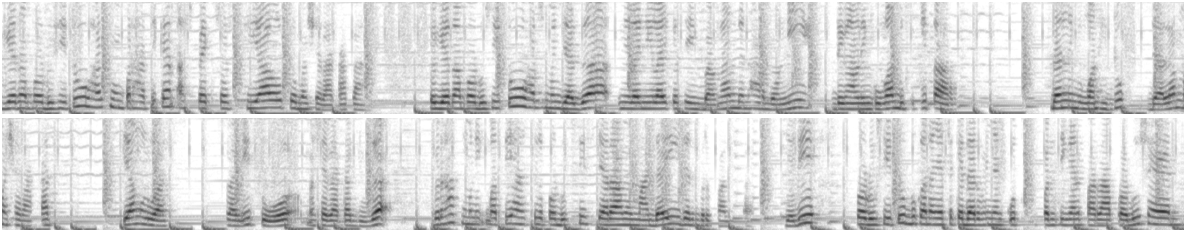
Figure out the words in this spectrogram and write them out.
kegiatan produksi itu harus memperhatikan aspek sosial kemasyarakatan. Kegiatan produksi itu harus menjaga nilai-nilai keseimbangan dan harmoni dengan lingkungan di sekitar dan lingkungan hidup dalam masyarakat yang luas. Selain itu, masyarakat juga berhak menikmati hasil produksi secara memadai dan berkualitas. Jadi, produksi itu bukan hanya sekedar menyangkut kepentingan para produsen,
